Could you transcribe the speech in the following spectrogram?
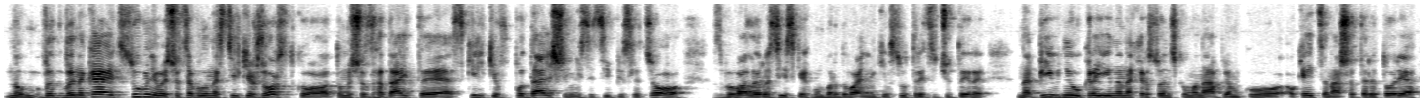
Ну, виникають сумніви, що це було настільки жорстко, тому що згадайте, скільки в подальші місяці після цього збивали російських бомбардувальників су 34 на півдні України на Херсонському напрямку. Окей, це наша територія,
